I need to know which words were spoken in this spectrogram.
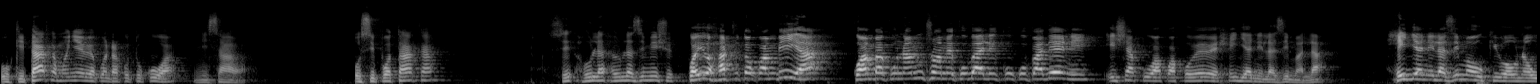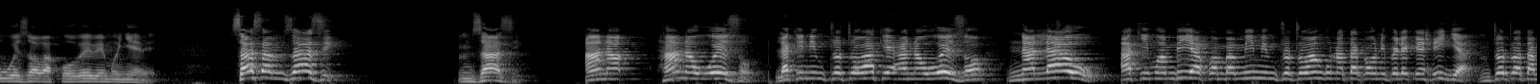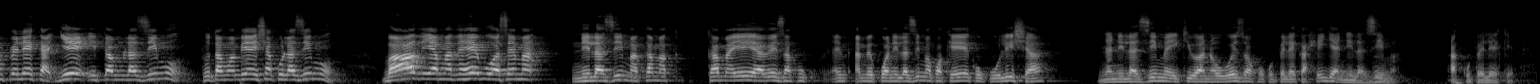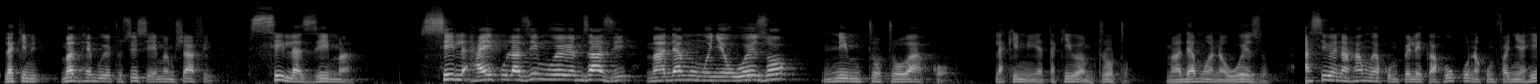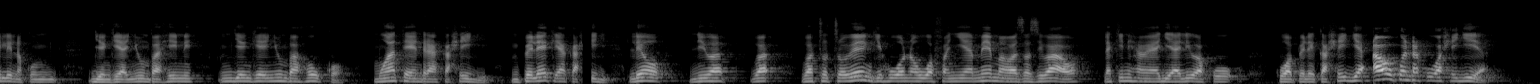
Ukitaka mwenyewe kwenda kutukua ni sawa, usipotaka hulazimishwi. Kwa hiyo hatutokwambia kwamba kuna mtu amekubali kukupa deni ishakuwa kwako wewe hija ni lazima. La, hija ni lazima ukiwa una uwezo wako wewe mwenyewe. Sasa mzazi mzazi ana hana uwezo, lakini mtoto wake ana uwezo, na lau akimwambia kwamba mimi mtoto wangu nataka unipeleke hija, mtoto atampeleka. Je, itamlazimu? Tutamwambia ishakulazimu? Baadhi ya madhehebu wasema ni lazima, kama kama yeye aweza amekuwa ni lazima kwake yeye kukulisha, na ni lazima ikiwa ana uwezo wa kukupeleka hija, ni lazima akupeleke. Lakini madhehebu yetu sisi ya Imam Shafi si lazima si, haikulazimu wewe mzazi, maadamu mwenye uwezo ni mtoto wako, lakini yatakiwa mtoto maadamu ana uwezo asiwe na hamu ya kumpeleka huku na kumfanyia hili na kumjengea nyumba hini, mjengee nyumba huko, mwate ende akahiji, mpeleke akahiji. Leo ni wa, wa, watoto wengi huona huwafanyia mema wazazi wao, lakini hawajaliwa ku, kuwapeleka hija au kwenda kuwahijia.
